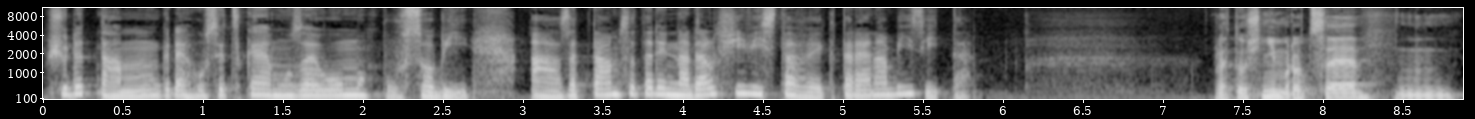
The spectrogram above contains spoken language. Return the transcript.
všude tam, kde Husické muzeum působí. A zeptám se tedy na další výstavy, které nabízíte. V letošním roce hm,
